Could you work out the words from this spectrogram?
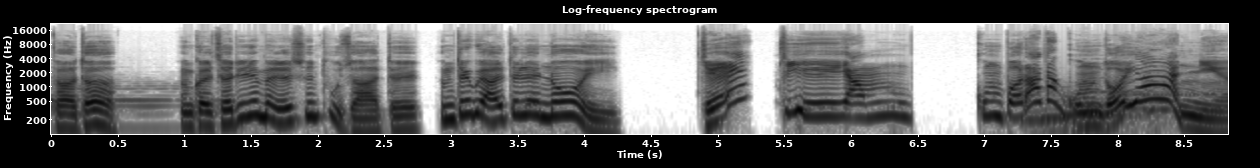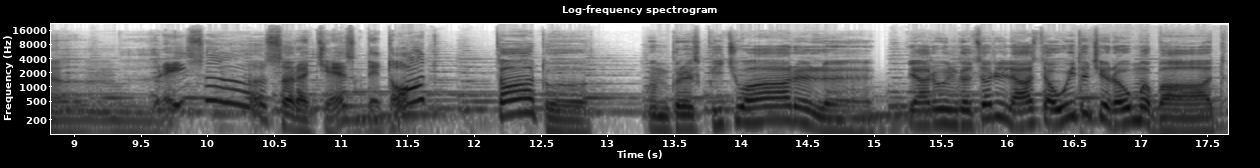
Tata, încălțările mele sunt uzate. Îmi trebuie altele noi. Ce? Ți-am cumpărat acum doi ani. Vrei să sărăcesc de tot? Tată, îmi cresc picioarele, iar încălțările astea uite ce rău mă bat.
